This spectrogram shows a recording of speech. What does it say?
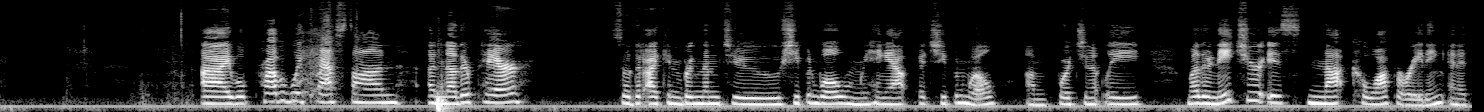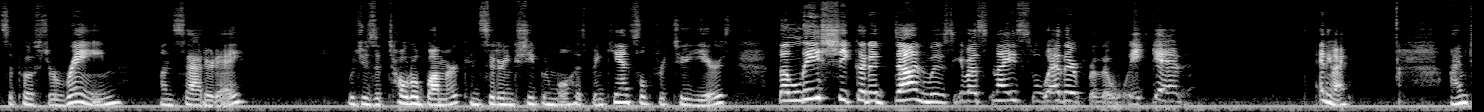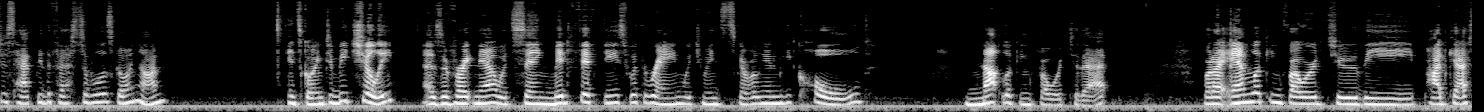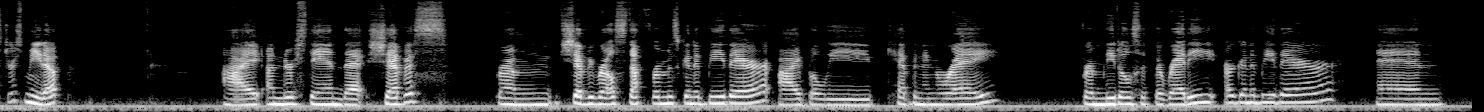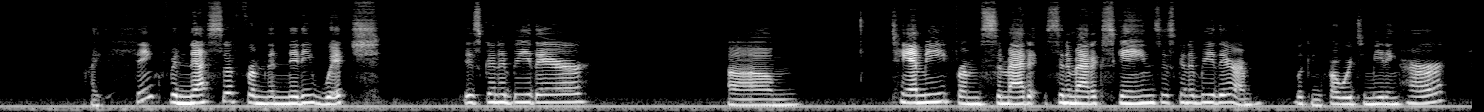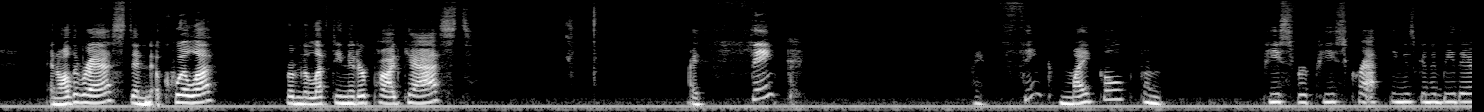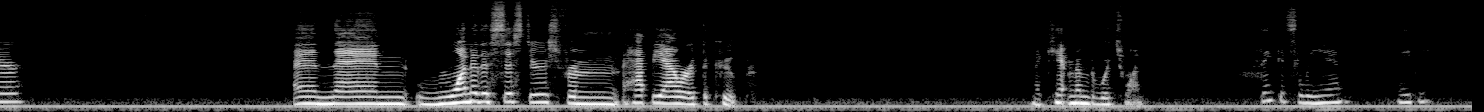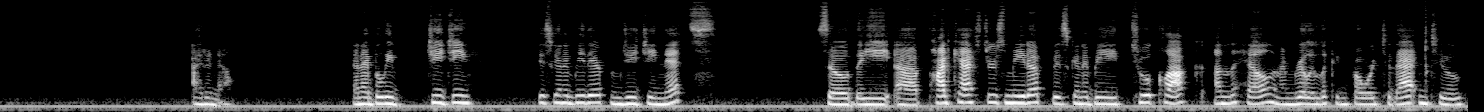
I will probably cast on another pair so that I can bring them to Sheep and Wool when we hang out at Sheep and Wool. Um, Unfortunately, Mother Nature is not cooperating and it's supposed to rain on Saturday, which is a total bummer considering Sheep and Wool has been canceled for two years. The least she could have done was give us nice weather for the weekend. Anyway, I'm just happy the festival is going on. It's going to be chilly. As of right now, it's saying mid 50s with rain, which means it's probably going to be cold. Not looking forward to that. But I am looking forward to the podcasters meetup. I understand that Chevis from Chevy Rail Stuff Room is going to be there. I believe Kevin and Ray from Needles at the Ready are going to be there. And I think Vanessa from the Nitty Witch is going to be there. Um, Tammy from Cinematic, Cinematic Skeins is going to be there. I'm looking forward to meeting her and all the rest. And Aquila from the Lefty Knitter podcast. I think, I think Michael from Piece for Piece Crafting is going to be there. And then one of the sisters from Happy Hour at the Coop. I can't remember which one. I think it's Leanne, maybe. I don't know. And I believe Gigi is going to be there from Gigi Knits. So the uh, podcasters meetup is going to be 2 o'clock on the hill, and I'm really looking forward to that and to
